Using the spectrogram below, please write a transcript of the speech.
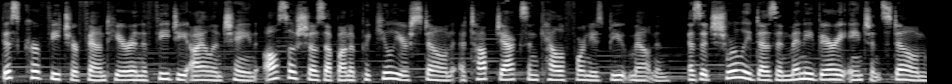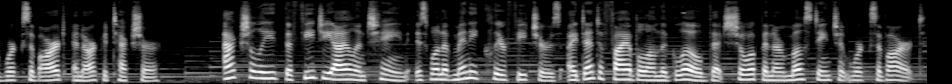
this curve feature found here in the Fiji Island chain also shows up on a peculiar stone atop Jackson, California's Butte Mountain, as it surely does in many very ancient stone works of art and architecture. Actually, the Fiji Island chain is one of many clear features identifiable on the globe that show up in our most ancient works of art.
